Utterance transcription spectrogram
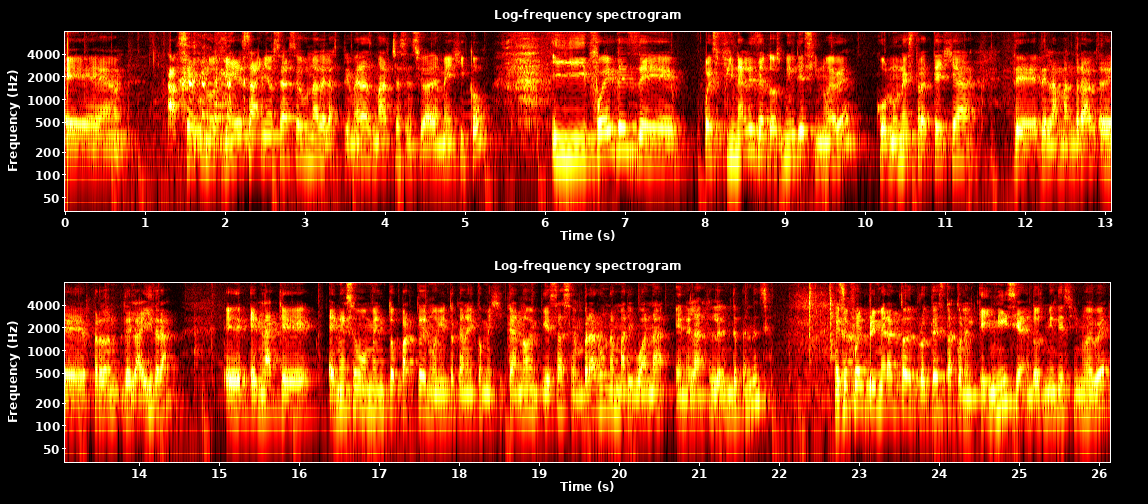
Eh, hace unos 10 años se hace una de las primeras marchas en Ciudad de México y fue desde pues finales del 2019 con una estrategia de, de la mandra, de- perdón, de la hidra eh, en la que en ese momento parte del movimiento canábico mexicano empieza a sembrar una marihuana en el Ángel de la Independencia. Ese fue el primer acto de protesta con el que inicia en 2019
